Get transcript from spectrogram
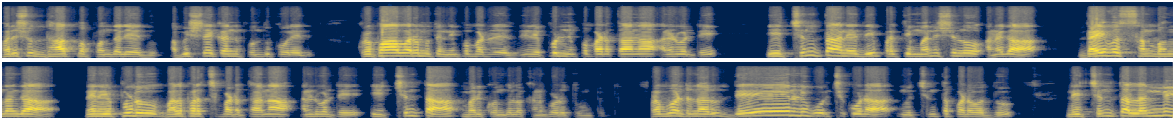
పరిశుద్ధాత్మ పొందలేదు. అభిషేకాన్ని పొందుకోలేదు. కృపావరముతో నింపబడలేదు. నేను ఎప్పుడు నింపబడతానా అనేటువంటి ఈ చింత అనేది ప్రతి మనిషిలో అనగా దైవ సంబంధంగా నేను ఎప్పుడు బలపరచబడతానా అన్నటువంటి ఈ చింత మరి కొందరిలో కనబడుతూ ఉంటుంది. ప్రభు అంటున్నారు దేనిని గురించి కూడా నువ్వు చింతపడవద్దు. నీ చింతలన్నీ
